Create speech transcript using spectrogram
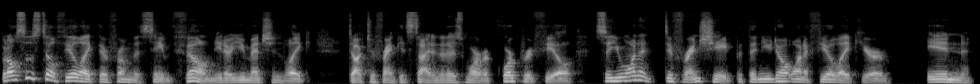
but also still feel like they're from the same film. You know, you mentioned like Dr. Frankenstein, and then there's more of a corporate feel. So you want to differentiate, but then you don't want to feel like you're in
